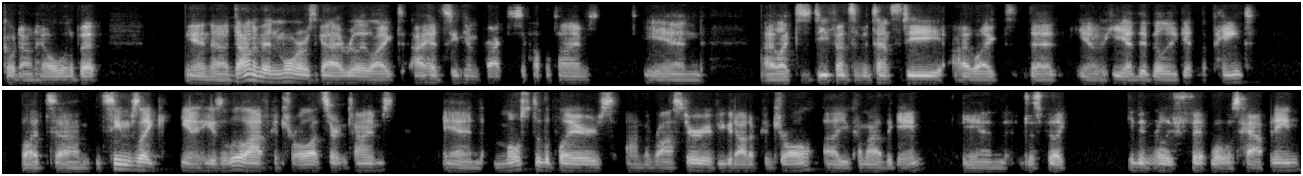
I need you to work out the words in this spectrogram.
go downhill a little bit. And uh, Donovan Moore was a guy I really liked. I had seen him practice a couple times, and I liked his defensive intensity. I liked that you know he had the ability to get in the paint, but um, it seems like you know he was a little out of control at certain times. And most of the players on the roster, if you get out of control, uh, you come out of the game. And just feel like he didn't really fit what was happening.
